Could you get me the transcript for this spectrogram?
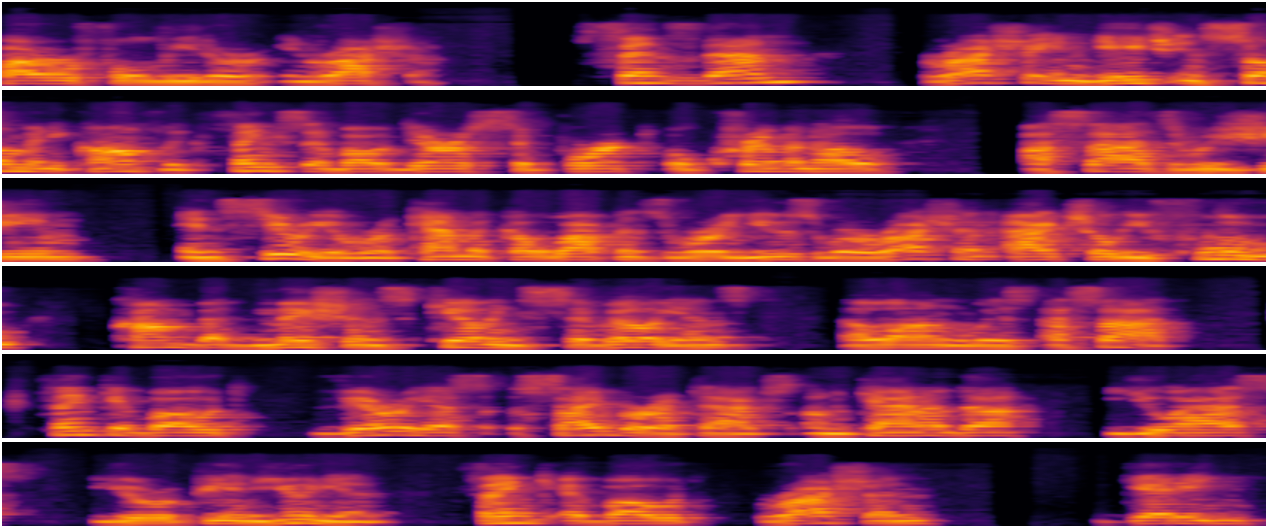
powerful leader in Russia. Since then, Russia engaged in so many conflicts. Thinks about their support of criminal Assad's regime in Syria, where chemical weapons were used, where Russian actually flew combat missions killing civilians along with Assad. Think about various cyber attacks on Canada, US, European Union. Think about Russian getting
